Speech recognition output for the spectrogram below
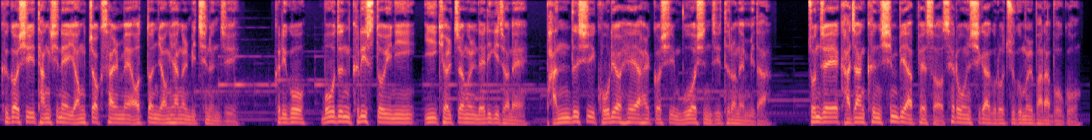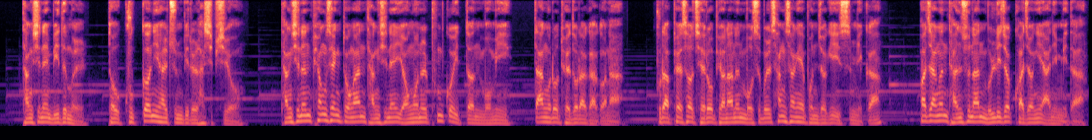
그것이 당신의 영적 삶에 어떤 영향을 미치는지, 그리고 모든 그리스도인이 이 결정을 내리기 전에 반드시 고려해야 할 것이 무엇인지 드러냅니다. 존재의 가장 큰 신비 앞에서 새로운 시각으로 죽음을 바라보고 당신의 믿음을 더욱 굳건히 할 준비를 하십시오. 당신은 평생 동안 당신의 영혼을 품고 있던 몸이 땅으로 되돌아가거나 불 앞에서 재로 변하는 모습을 상상해 본 적이 있습니까? 화장은 단순한 물리적 과정이 아닙니다.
